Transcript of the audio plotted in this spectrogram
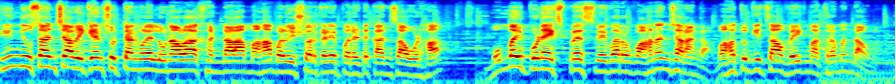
तीन दिवसांच्या विकेंड सुट्ट्यांमुळे लोणावळा खंडाळा महाबळेश्वरकडे पर्यटकांचा ओढा. मुंबई पुणे एक्सप्रेस वेवर वाहनांच्या रांगा. वाहतुकीचा वेग मात्र मंदावला.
